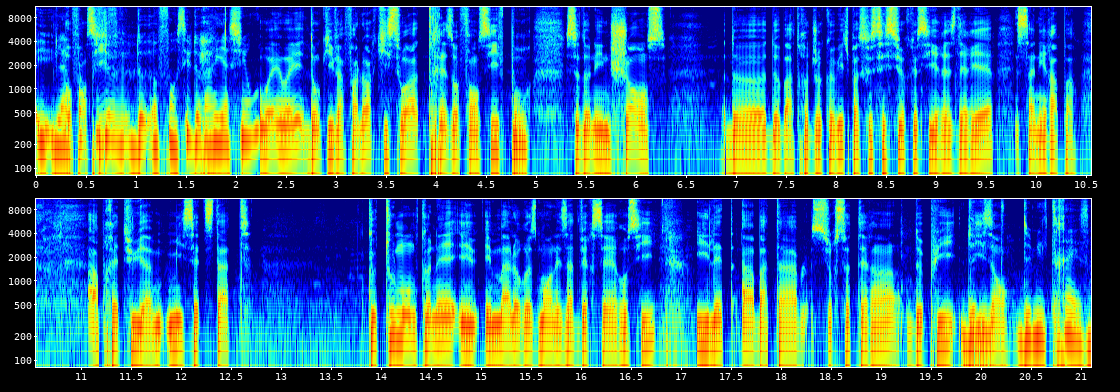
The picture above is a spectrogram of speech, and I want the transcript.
il a un peu Offensif. plus de, de- offensif de variation. Oui, oui. Donc il va falloir qu'il soit très offensif pour Mm. se donner une chance de, de battre Djokovic parce que c'est sûr que s'il reste derrière, ça n'ira pas. Après, tu as mis cette stat que tout le monde connaît et, et malheureusement les adversaires aussi. Il est imbattable sur ce terrain depuis 10 ans. 2013.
